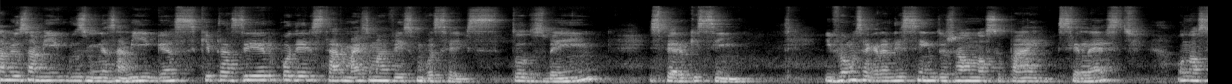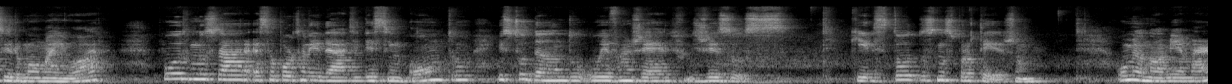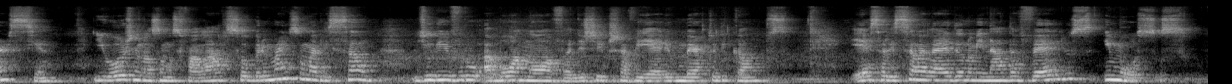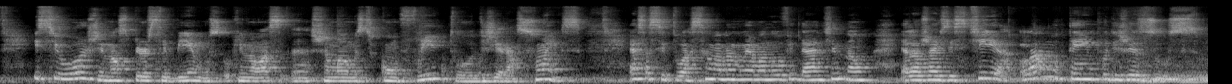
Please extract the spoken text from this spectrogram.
Olá, meus amigos, minhas amigas, que prazer poder estar mais uma vez com vocês. Todos bem? Espero que sim. E vamos agradecendo já ao nosso Pai Celeste, o nosso irmão maior, por nos dar essa oportunidade desse encontro estudando o Evangelho de Jesus. Que eles todos nos protejam. O meu nome é Márcia e hoje nós vamos falar sobre mais uma lição do livro A Boa Nova de Chico Xavier e Humberto de Campos. Essa lição ela é denominada Velhos e Moços. E se hoje nós percebemos o que nós uh, chamamos de conflito de gerações, essa situação ela não é uma novidade não, ela já existia lá no tempo de Jesus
